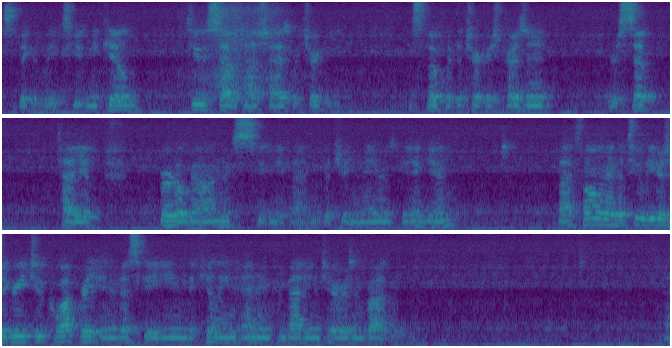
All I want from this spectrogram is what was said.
despicably excuse me, killed to sabotage ties with Turkey. He spoke with the Turkish President Recep Tayyip Erdogan, excuse me if I'm butchering the name again, by phone, and the two leaders agreed to cooperate in investigating the killing and in combating terrorism broadly. Uh,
